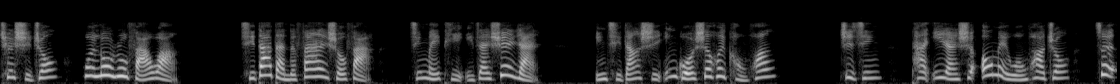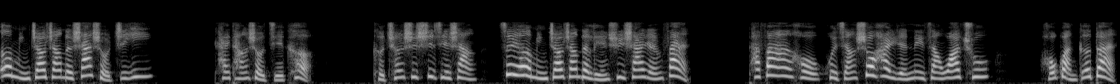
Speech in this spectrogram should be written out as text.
却始终未落入法网。其大胆的犯案手法，经媒体一再渲染，引起当时英国社会恐慌。至今，他依然是欧美文化中。最恶名昭彰的杀手之一，开膛手杰克，可称是世界上最恶名昭彰的连续杀人犯。他犯案后会将受害人内脏挖出，喉管割断，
